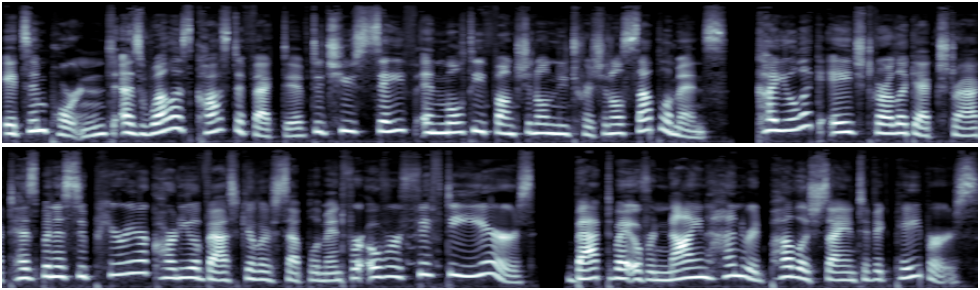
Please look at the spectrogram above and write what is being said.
It's important, as well as cost effective, to choose safe and multifunctional nutritional supplements. Kyolic Aged Garlic Extract has been a superior cardiovascular supplement for over 50 years, backed by over 900 published scientific papers.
